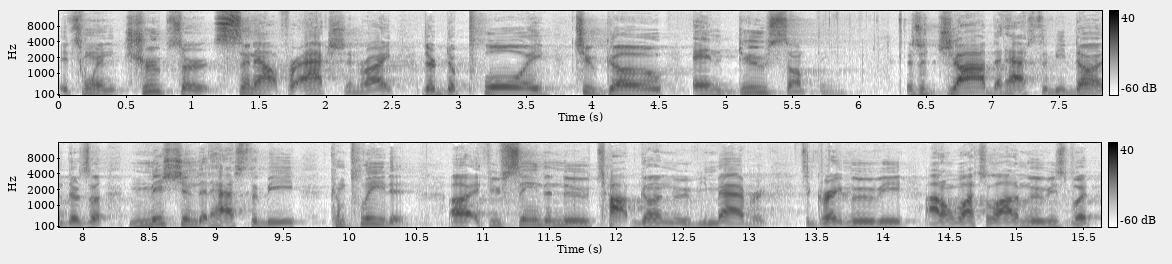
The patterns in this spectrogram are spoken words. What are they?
It's when troops are sent out for action, right? They're deployed to go and do something. There's a job that has to be done, there's a mission that has to be completed. Uh, if you've seen the new Top Gun movie, Maverick, it's a great movie. I don't watch a lot of movies, but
